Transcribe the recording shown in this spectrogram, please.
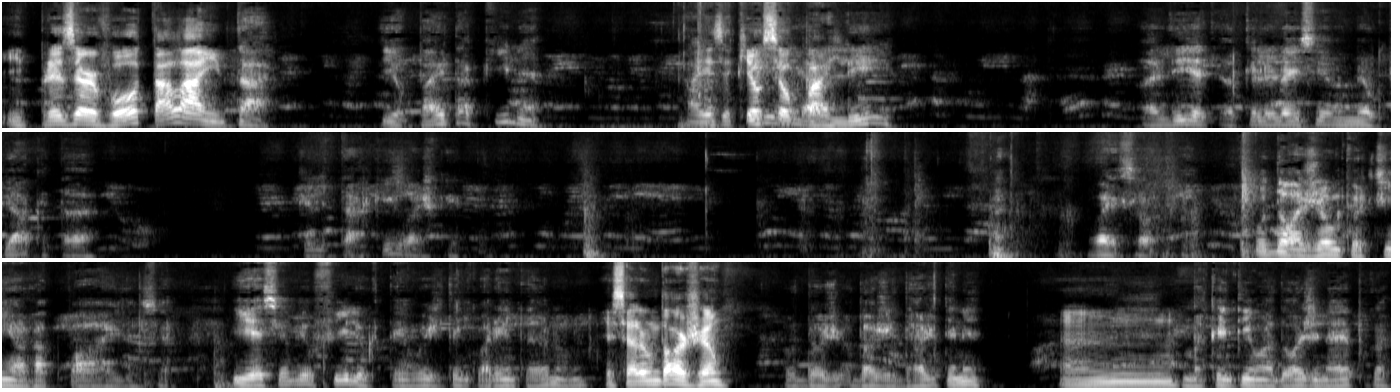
e preservou, tá lá ainda. Tá. E o pai tá aqui, né? Aí esse aqui é o seu pai. Ali, ali, aquele lá em cima, meu piá que tá. Ele tá aqui, eu acho que. Vai só. O dojão que eu tinha, rapaz. do céu. E esse é meu filho, que tem, hoje tem 40 anos, né? Esse era um dojão. O Doge, o Doge Dart, né? Hum, Mas quem tinha uma Doge na época.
